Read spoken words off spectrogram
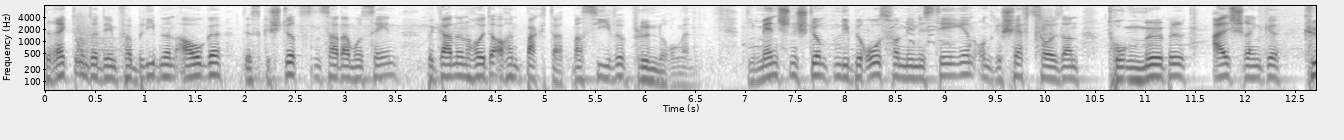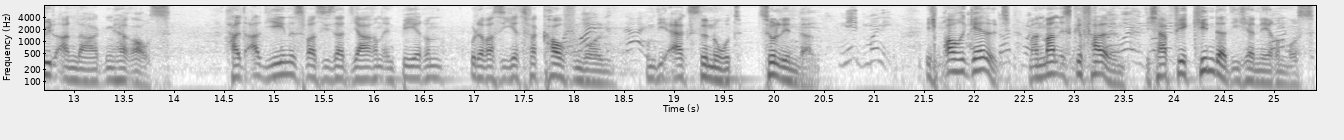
Direkt unter dem verbliebenen Auge des gestürzten Saddam Hussein begannen heute auch in Bagdad massive Plünderungen. Die Menschen stürmten die Büros von Ministerien und Geschäftshäusern, trugen Möbel, Eisschränke, Kühlanlagen heraus. Halt all jenes, was sie seit Jahren entbehren oder was sie jetzt verkaufen wollen, um die ärgste Not zu lindern. Ich brauche Geld. Mein Mann ist gefallen. Ich habe vier Kinder, die ich ernähren muss.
